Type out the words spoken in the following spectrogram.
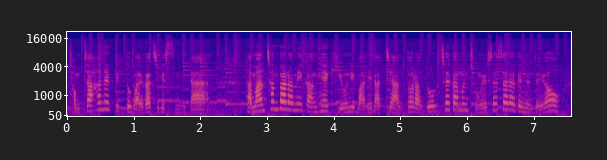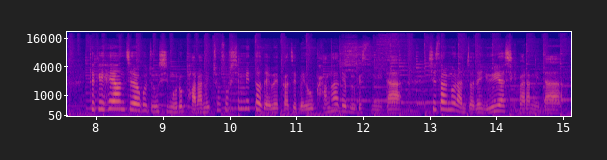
점차 하늘빛도 맑아지겠습니다. 다만 찬바람이 강해 기온이 많이 낮지 않더라도 체감은 종일 쌀쌀하겠는데요. 특히 해안 지역을 중심으로 바람이 초속 10m 내외까지 매우 강하게 불겠습니다. 시설물 안전에 유의하시기 바랍니다.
